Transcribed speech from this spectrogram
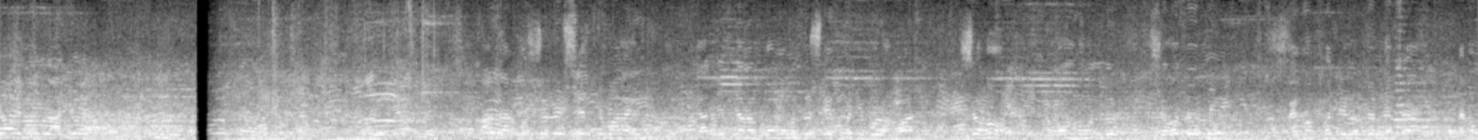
জয় বাংলা, জয় হাজার বছরের শ্রেষ্ঠ বাঙালি, জাতির জনক বঙ্গবন্ধু শেখ মুজিবুর রহমান সহ বঙ্গবন্ধুর সহধর্মিনী বেগম নেতা এবং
